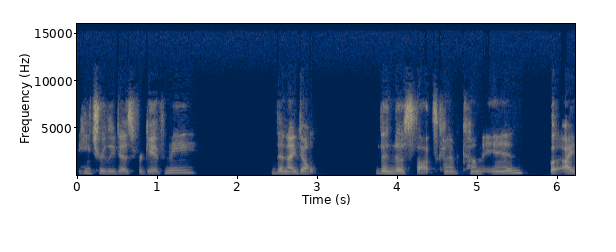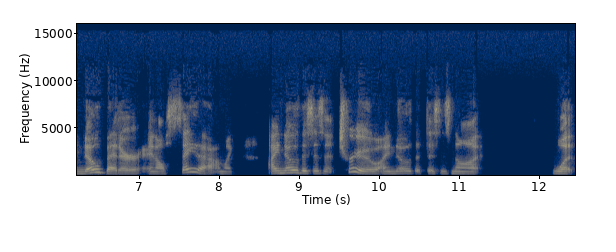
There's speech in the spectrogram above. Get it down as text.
he truly does forgive me, then I don't then those thoughts kind of come in, but I know better and I'll say that. I'm like, I know this isn't true. I know that this is not what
